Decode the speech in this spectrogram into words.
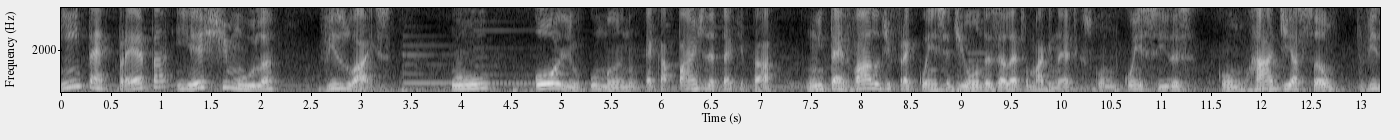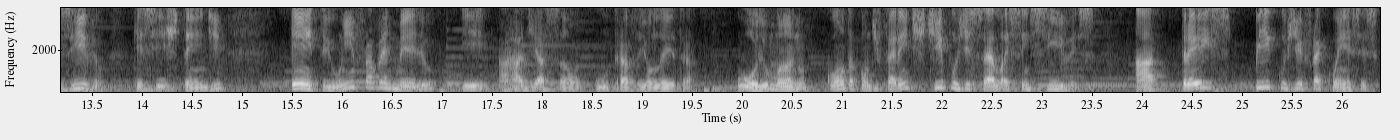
interpreta e estimula visuais. O olho humano é capaz de detectar um intervalo de frequência de ondas eletromagnéticas como conhecidas como radiação visível, que se estende entre o infravermelho e a radiação ultravioleta. O olho humano conta com diferentes tipos de células sensíveis a três picos de frequências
